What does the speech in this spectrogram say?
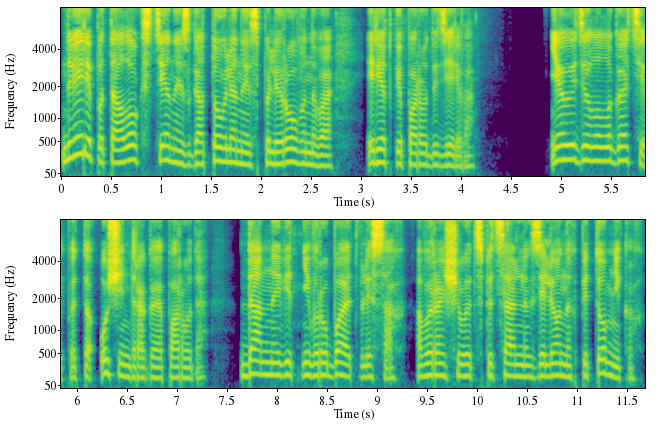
Двери, потолок, стены изготовлены из полированного и редкой породы дерева. Я увидела логотип. Это очень дорогая порода. Данный вид не вырубают в лесах, а выращивают в специальных зеленых питомниках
